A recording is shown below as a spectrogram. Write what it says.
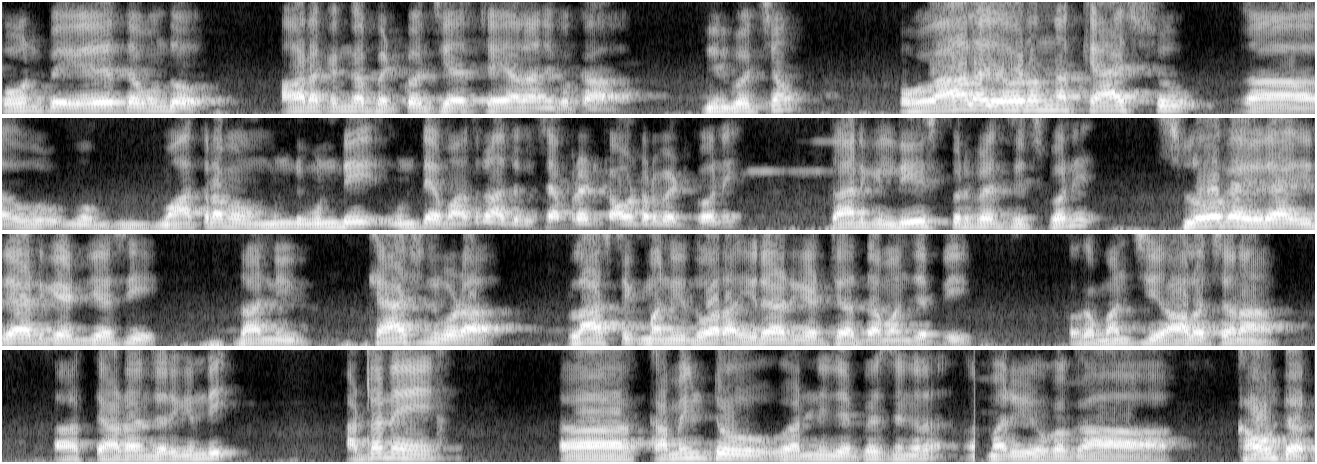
PhonePe ఏదైతే ఉందో ఆ రకంగా పెట్టుకొని చేయాలని ఒక దీనికి వచ్చాం. ఒకవేళ ఎవరన్నా క్యాష్ మాత్రం ఉండి ఉండి ఉంటే మాత్రం అది సెపరేట్ కౌంటర్ పెట్టుకొని దానికి లీస్ట్ ప్రిఫరెన్స్ ఇచ్చుకొని స్లోగా ఇరా ఇరాడికేట్ చేసి దాన్ని క్యాష్ని కూడా ప్లాస్టిక్ మనీ ద్వారా ఇరాడికేట్ చేద్దామని చెప్పి ఒక మంచి ఆలోచన తేడం జరిగింది. అట్లనే కమింగ్ టు అన్ని చెప్పేసాం కదా మరి ఒక కౌంటర్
